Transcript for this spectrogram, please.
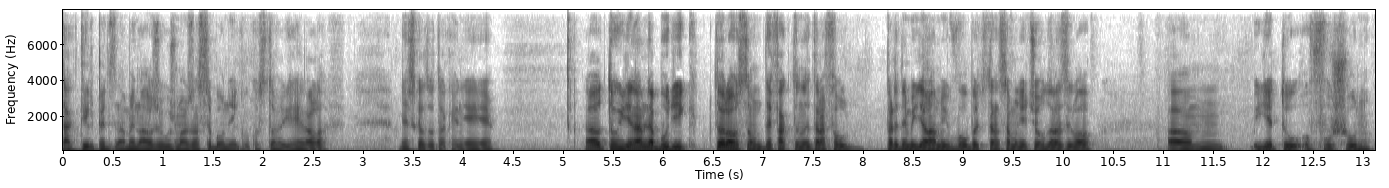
tak tier 5 znamenal, že už máš za sebou niekoľko stovek hier, ale dneska to také nie je. Uh, tu ide na mňa budík, ktorého som de facto netrafil prednými ďalami, vôbec tam sa mu niečo odrazilo. Um, ide tu Fushun.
